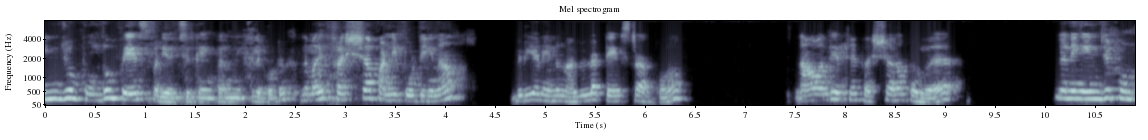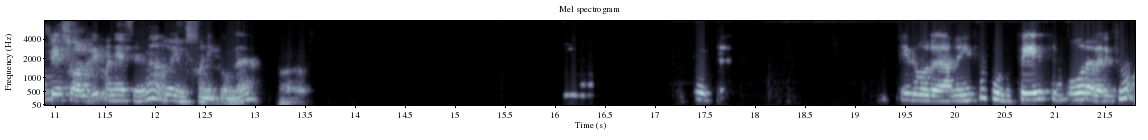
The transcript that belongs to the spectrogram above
இஞ்சும் பூண்டும் பேஸ்ட் பண்ணி வச்சிருக்கேன். பாருங்க மிக்சியில் போட்டு. இந்த மாதிரி ஃப்ரெஷ்ஷாக பண்ணி போட்டிங்கன்னா பிரியாணி இன்னும் நல்லா டேஸ்ட்டாக இருக்கும். நான் வந்து எப்பயும் ஃப்ரெஷ்ஷாக தான் போடுவேன். இல்லை நீங்கள் இஞ்சி பூண்டு பேஸ்ட் ஆல்ரெடி பண்ணி வச்சிருந்தீங்கன்னா அதுவும் யூஸ் பண்ணிக்கோங்க. இது ஒரு அந்த இஞ்சி பூண்டு பேஸ்ட் போகிற வரைக்கும்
